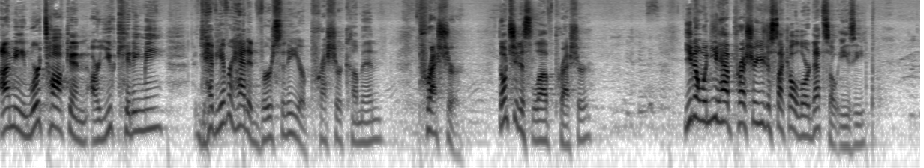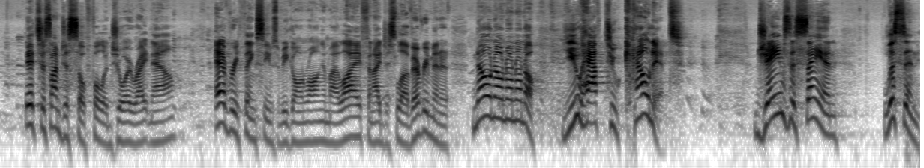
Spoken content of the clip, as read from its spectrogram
I mean, we're talking, are you kidding me? Have you ever had adversity or pressure come in? Pressure. Don't you just love pressure? You know, when you have pressure, you're just like, oh, Lord, that's so easy. It's just, I'm just so full of joy right now. Everything seems to be going wrong in my life, and I just love every minute. No, no, no, no, no. You have to count it. James is saying, listen,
